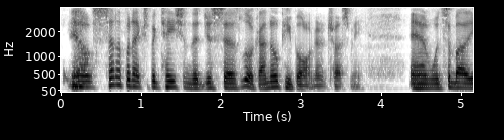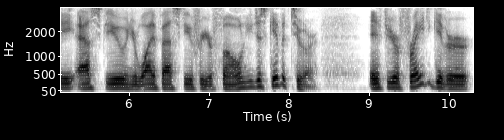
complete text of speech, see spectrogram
You Yeah. know, set up an expectation that just says, "Look, I know people aren't going to trust me." And when somebody asks you and your wife asks you for your phone, you just give it to her. If you're afraid to give her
